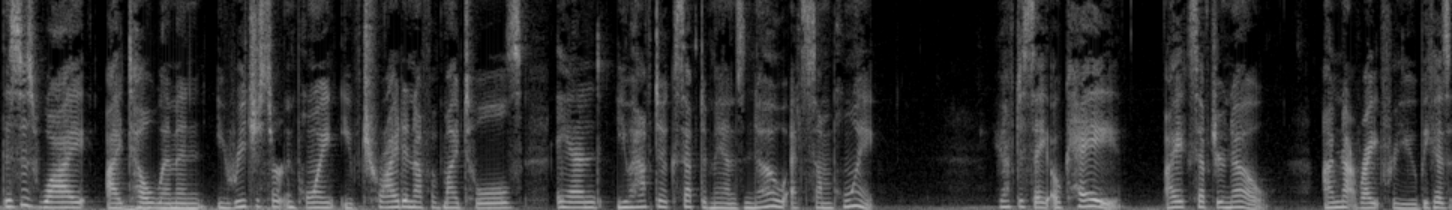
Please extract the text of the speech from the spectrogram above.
This is why I tell women you reach a certain point, you've tried enough of my tools, and you have to accept a man's no at some point. You have to say, okay, I accept your no. I'm not right for you because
